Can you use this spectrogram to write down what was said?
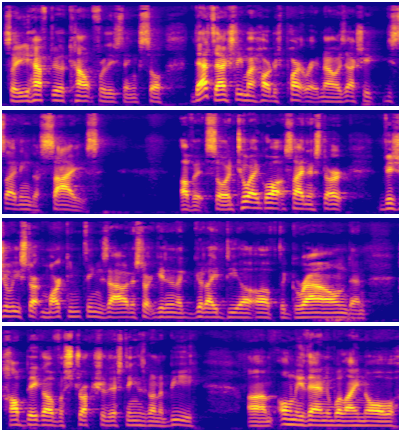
So you have to account for these things. So that's actually my hardest part right now is actually deciding the size of it. So until I go outside and start visually start marking things out and start getting a good idea of the ground and how big of a structure this thing is going to be, um, only then will I know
